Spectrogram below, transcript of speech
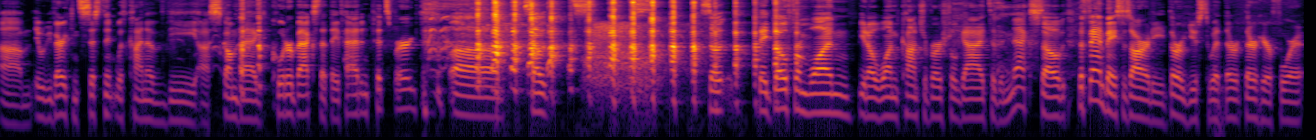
um, it would be very consistent with kind of the uh, scumbag quarterbacks that they've had in Pittsburgh. Uh, so, so they go from one, you know, one controversial guy to the next. So the fan base is already, they're used to it. They're, they're here for it.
